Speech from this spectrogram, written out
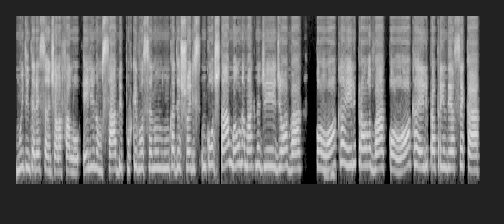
Muito interessante. Ela falou: ele não sabe porque você não, nunca deixou ele encostar a mão na máquina de, de lavar. Uhum. Coloca uhum. ele para lavar, coloca ele para aprender a secar.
